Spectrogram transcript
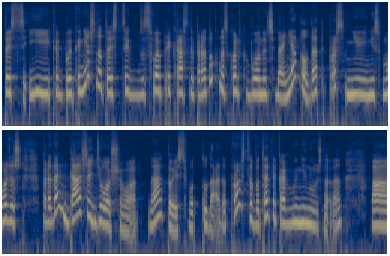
то есть и как бы, конечно, то есть ты за свой прекрасный продукт, насколько бы он у тебя не был, да, ты просто не, не сможешь продать даже дешево, да, то есть вот туда, да, просто вот это как бы не нужно, да, а,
